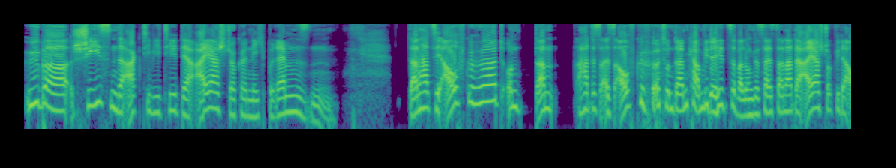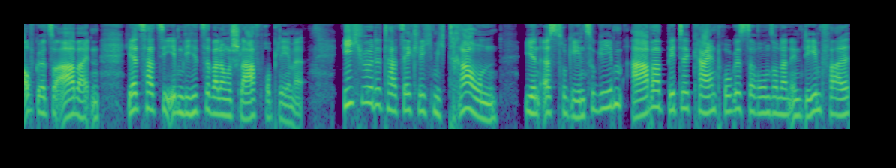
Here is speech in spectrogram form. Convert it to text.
überschießende Aktivität der Eierstöcke nicht bremsen. Dann hat sie aufgehört und dann hat es alles aufgehört und dann kam wieder Hitzewallung. Das heißt, dann hat der Eierstock wieder aufgehört zu arbeiten. Jetzt hat sie eben die Hitzewallung und Schlafprobleme. Ich würde tatsächlich mich trauen, ihren Östrogen zu geben, aber bitte kein Progesteron, sondern in dem Fall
